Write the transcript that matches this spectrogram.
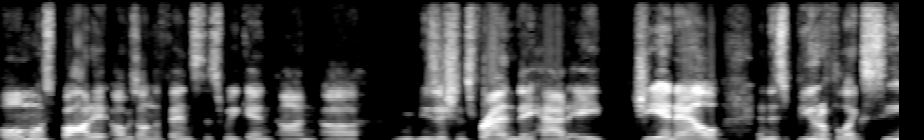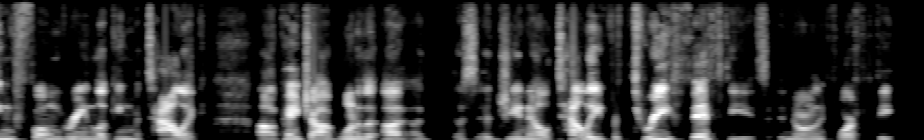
almost bought it. I was on the fence this weekend on uh, Musician's Friend. They had a G&L and this beautiful, like seam foam green looking metallic uh, paint job. One of the uh, a, a G&L Telly for 350. It's normally 450.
